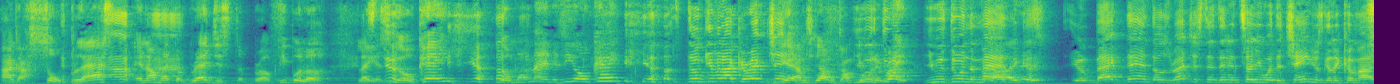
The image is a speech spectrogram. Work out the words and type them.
I got so blasted, and I'm at the register, bro. People are like, "Is he okay? Yo. Yo, my man, is he okay?" Yo, still giving out correct change. Yeah, I'm, I'm, I'm you doing was it doing, right. You was doing the math like because know, back then those registers didn't tell you what the change was gonna come out.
